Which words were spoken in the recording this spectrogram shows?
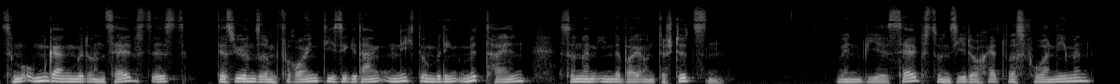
zum Umgang mit uns selbst ist, dass wir unserem Freund diese Gedanken nicht unbedingt mitteilen, sondern ihn dabei unterstützen. Wenn wir selbst uns jedoch etwas vornehmen,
